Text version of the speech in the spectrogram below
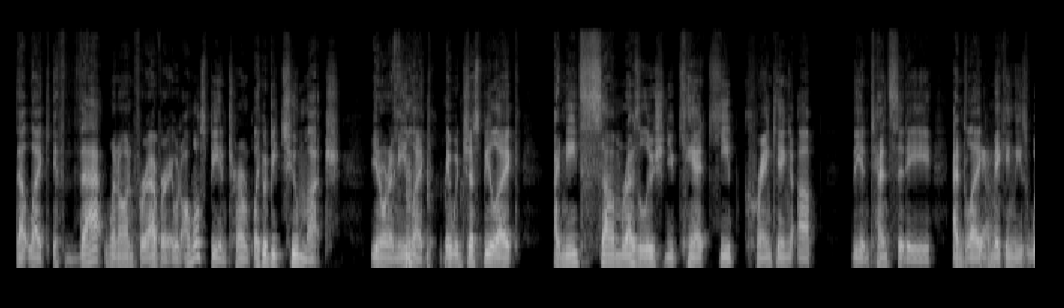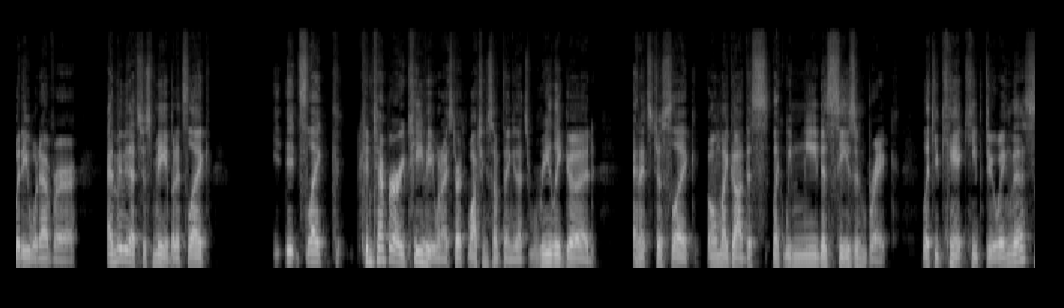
that like if that went on forever, it would almost be in term like it would be too much. You know what I mean? Like it would just be like I need some resolution. You can't keep cranking up the intensity and like yeah. making these witty whatever. And maybe that's just me, but it's like it's like contemporary TV when I start watching something that's really good and it's just like, oh my god, this like we need a season break. Like you can't keep doing this.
